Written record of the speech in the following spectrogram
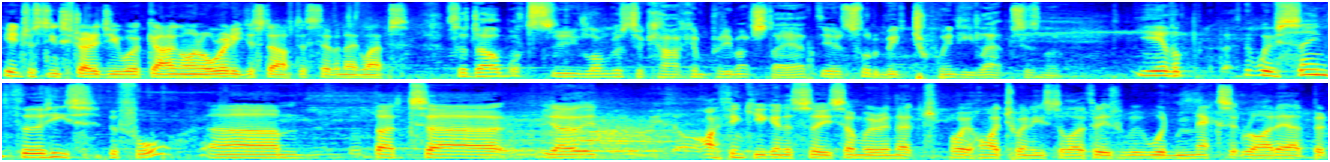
interesting strategy work going on already just after 17 laps. So Dale, what's the longest a car can pretty much stay out there? It's sort of mid 20 laps, isn't it? Yeah, look, we've seen 30s before, um, but uh, you know. It, I think you're going to see somewhere in that probably high 20s to low 30s. We would max it right out, but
